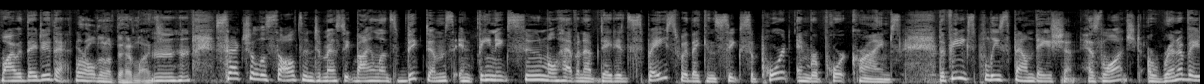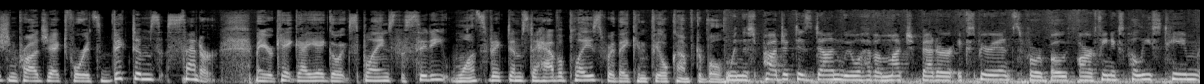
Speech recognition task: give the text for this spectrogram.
Why would they do that? We're holding up the headlines. Mm-hmm. Sexual assault and domestic violence victims in Phoenix soon will have an updated space where they can seek support and report crimes. The Phoenix Police Foundation has launched a renovation project for its Victims Center. Mayor Kate Gallego explains the city wants victims to have a place where they can feel comfortable. When this project is done, we will have a much better experience for both our Phoenix police team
